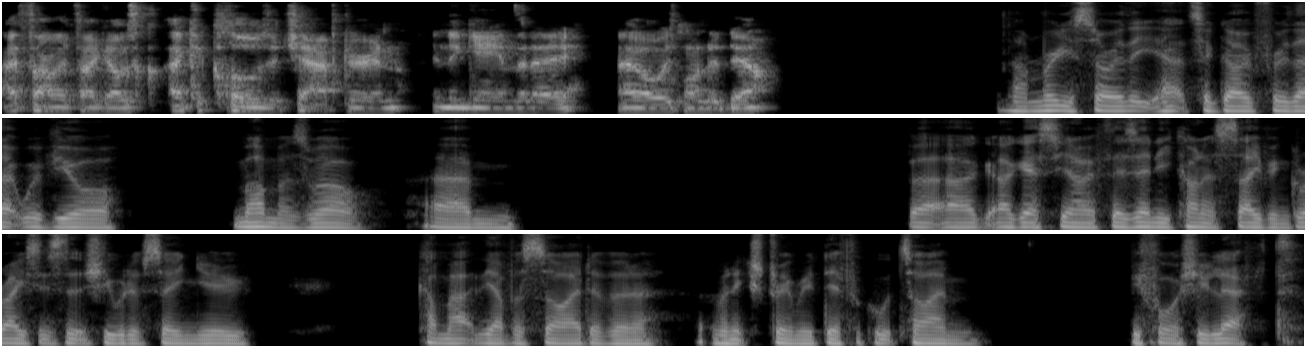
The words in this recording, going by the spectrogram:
I finally felt like I was I could close a chapter in in the game that I I always wanted to do. I'm really sorry that you had to go through that with your mum as well. Um, but I, I guess you know if there's any kind of saving graces that she would have seen you come out the other side of a of an extremely difficult time before she left.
